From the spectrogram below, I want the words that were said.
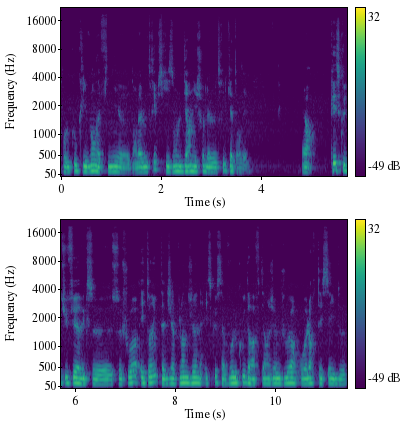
pour le coup, Cleveland a fini dans la loterie, puisqu'ils ont le dernier choix de la loterie, le 14e. Alors, qu'est-ce que tu fais avec ce, choix? Étant donné que tu as déjà plein de jeunes, est-ce que ça vaut le coup de drafter un jeune joueur, ou alors tu essayes de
